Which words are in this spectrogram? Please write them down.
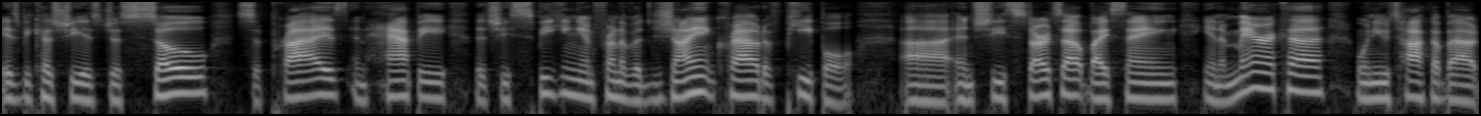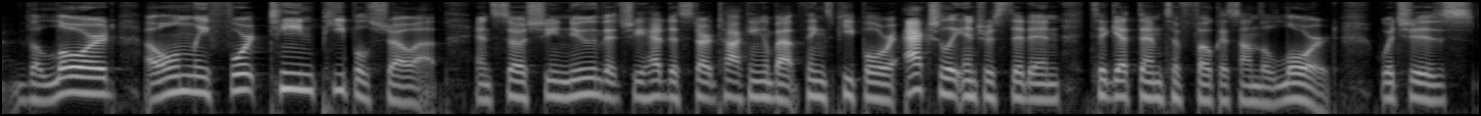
is because she is just so surprised and happy that she's speaking in front of a giant crowd of people. Uh, and she starts out by saying, In America, when you talk about the Lord, only 14 people show up. And so she knew that she had to start talking about things people were actually interested in to get them to focus on the Lord, which is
